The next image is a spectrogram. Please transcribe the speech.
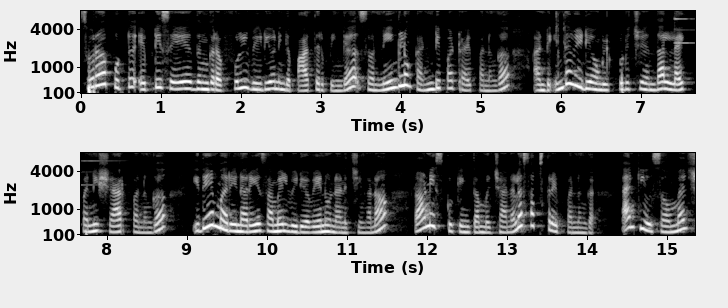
சுறா புட்டு எப்படி செய்யுதுங்கிற ஃபுல் வீடியோ நீங்கள் பார்த்துருப்பீங்க. ஸோ நீங்களும் கண்டிப்பாக ட்ரை பண்ணுங்கள் அண்டு இந்த வீடியோ உங்களுக்கு பிடிச்சிருந்தால் லைக் பண்ணி ஷேர் பண்ணுங்கள் இதே மாதிரி நிறைய சமையல் வீடியோ வேணும்னு நினச்சிங்கன்னா ராணிஸ் குக்கிங் தமிழ் சேனலை சப்ஸ்கிரைப் பண்ணுங்கள் தேங்க்யூ ஸோ மச்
